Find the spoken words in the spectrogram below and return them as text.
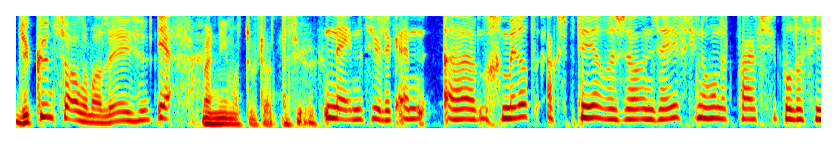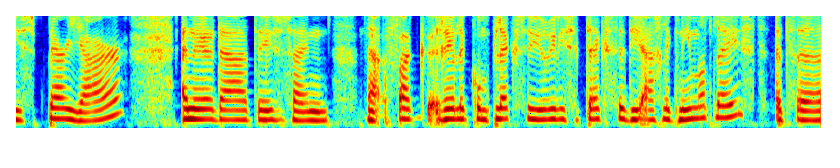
je kunt ze allemaal lezen, ja. maar niemand doet dat natuurlijk. Nee, natuurlijk. En um, gemiddeld accepteren we zo'n 1700 privacy policies per jaar. En inderdaad, deze zijn nou, vaak redelijk complexe juridische teksten die eigenlijk niemand leest. Het uh,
